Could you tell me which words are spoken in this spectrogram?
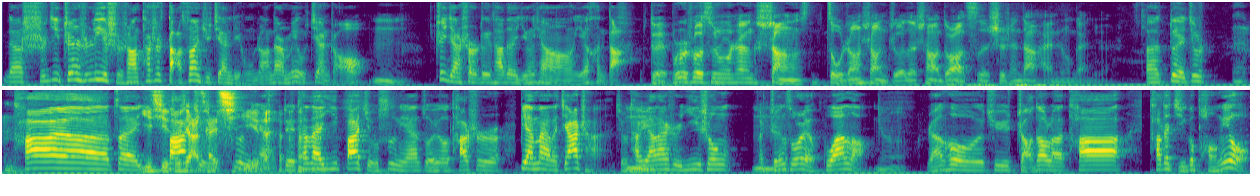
那实际真实历史上他是打算去见李鸿章，但是没有见着。嗯，这件事儿对他的影响也很大。对，不是说孙中山上奏章上折子上了多少次石沉大海那种感觉。呃，对，就是他在一八九下才起义的。四年，对，他在一八九四年左右，他是变卖了家产，就是他原来是医生，嗯。诊所也关了，嗯。然后去找到了他他的几个朋友，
